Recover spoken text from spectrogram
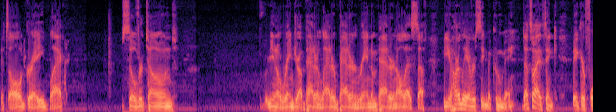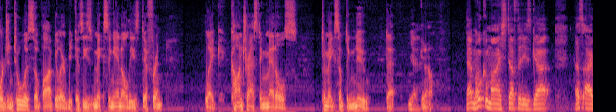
it's all gray, black, silver toned, you know, raindrop pattern, ladder pattern, random pattern, all that stuff. You hardly ever see Mokume. That's why I think Baker Forge and Tool is so popular because he's mixing in all these different, like, contrasting metals to make something new that, yeah you know, that Mokume stuff that he's got. That's I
